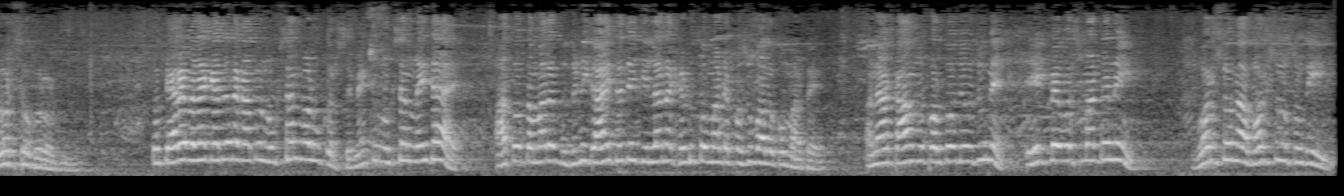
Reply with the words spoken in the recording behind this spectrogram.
દોઢસો કરોડની. તો ત્યારે બધા કહેતા હતા કે આ તો નુકસાનવાળું કરશે. મેં કીધું, નુકસાન નહીં થાય. આ તો તમારે દૂધની ગાય થતી જિલ્લાના ખેડૂતો માટે, પશુપાલકો માટે. અને આ કામ હું કરતો જઉં છું ને, એક બે વર્ષ માટે નહીં. વર્ષોના વર્ષો સુધી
